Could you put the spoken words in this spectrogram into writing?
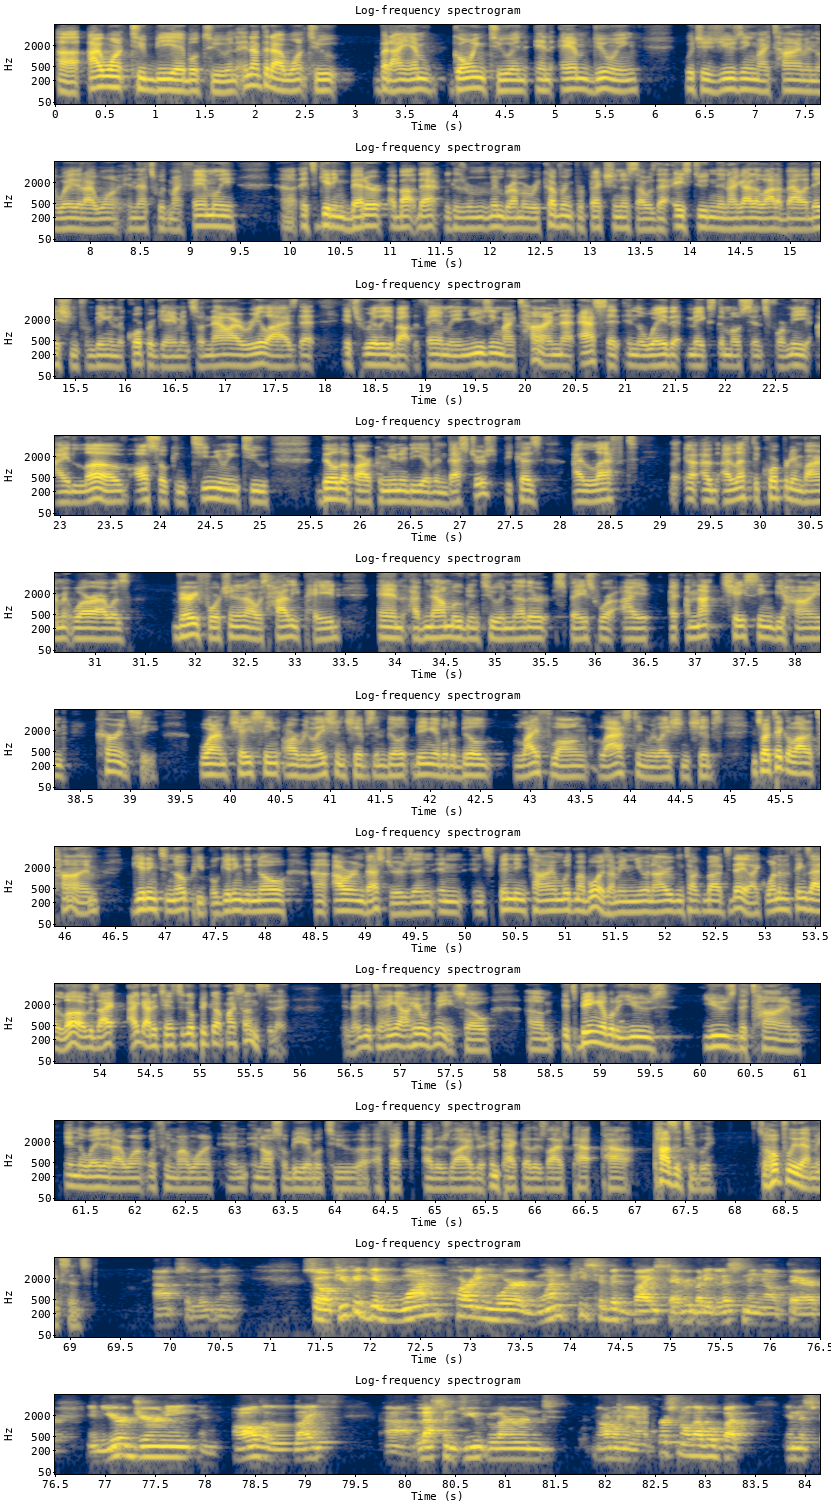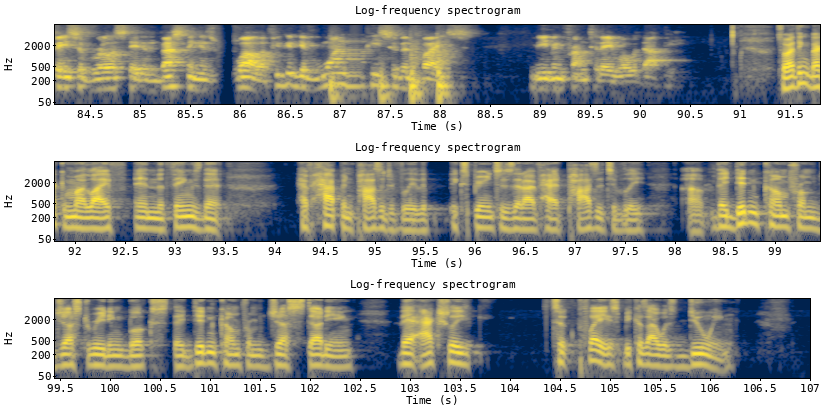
Uh, i want to be able to and, and not that i want to but i am going to and, and am doing which is using my time in the way that i want and that's with my family uh, it's getting better about that because remember, I'm a recovering perfectionist. I was that A student and I got a lot of validation from being in the corporate game. And so now I realize that it's really about the family and using my time, that asset, in the way that makes the most sense for me. I love also continuing to build up our community of investors because I left. Uh, I left the corporate environment where I was very fortunate. I was highly paid, and I've now moved into another space where I I'm not chasing behind currency what I'm chasing are relationships and build, being able to build lifelong, lasting relationships. And so I take a lot of time getting to know people, getting to know uh, our investors, and, and and spending time with my boys. I mean, you and I even talked about it today. Like one of the things I love is I I got a chance to go pick up my sons today, and they get to hang out here with me. So um, it's being able to use use the time in the way that I want with whom I want, and and also be able to uh, affect others' lives or impact others' lives po- po- positively. So hopefully that makes sense. Absolutely. So, if you could give one parting word, one piece of advice to everybody listening out there in your journey and all the life uh, lessons you've learned, not only on a personal level, but in the space of real estate investing as well, if you could give one piece of advice leaving from today, what would that be? So, I think back in my life and the things that have happened positively, the experiences that I've had positively uh, they didn't come from just reading books. They didn't come from just studying. They actually took place because I was doing.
